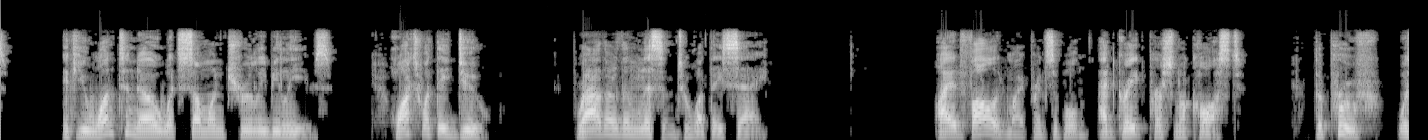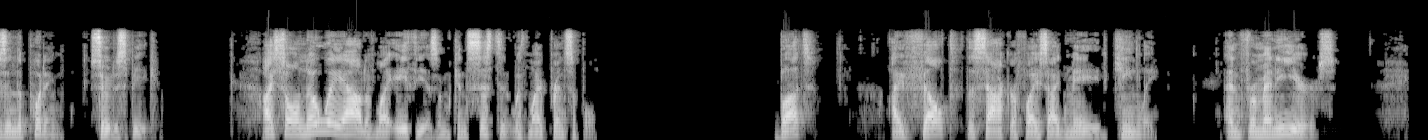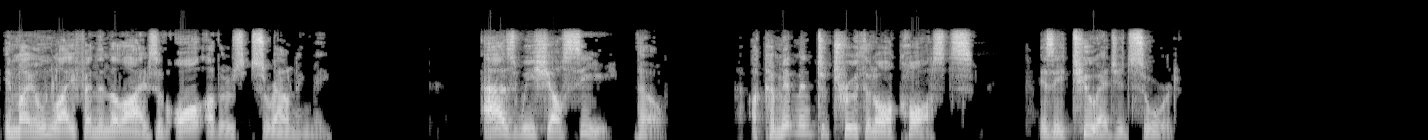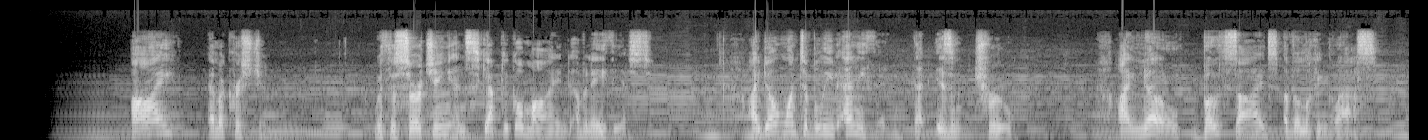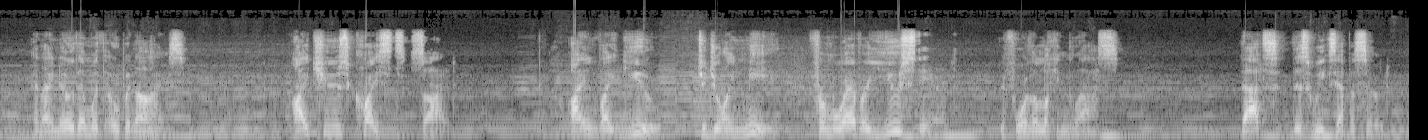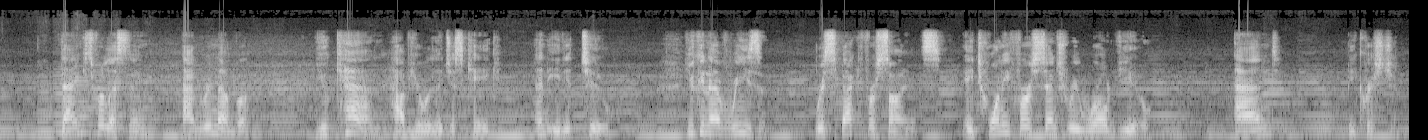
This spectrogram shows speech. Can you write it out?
if you want to know what someone truly believes, watch what they do rather than listen to what they say. I had followed my principle at great personal cost. The proof was in the pudding, so to speak. I saw no way out of my atheism consistent with my principle. But I felt the sacrifice I'd made keenly, and for many years, in my own life and in the lives of all others surrounding me. As we shall see, though, a commitment to truth at all costs is a two edged sword. I am a Christian, with the searching and skeptical mind of an atheist. I don't want to believe anything that isn't true. I know both sides of the looking glass, and I know them with open eyes. I choose Christ's side. I invite you to join me from wherever you stand before the looking glass. That's this week's episode. Thanks for listening, and remember, you can have your religious cake and eat it too. You can have reason, respect for science, a 21st century worldview, and be Christian.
